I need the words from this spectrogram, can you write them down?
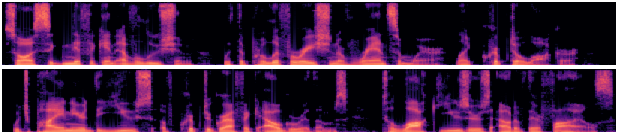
saw a significant evolution with the proliferation of ransomware like CryptoLocker, which pioneered the use of cryptographic algorithms to lock users out of their files.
